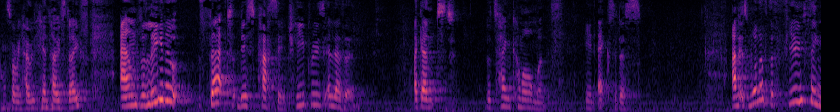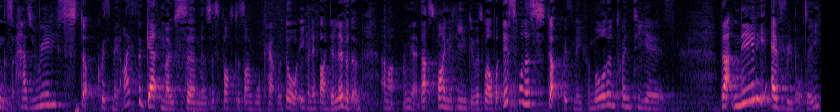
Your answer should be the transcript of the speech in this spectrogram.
I was very holy in those days. And the leader set this passage, Hebrews 11, against the Ten Commandments in Exodus. And it's one of the few things that has really stuck with me. I forget most sermons as fast as I walk out the door, even if I deliver them. And I, that's fine if you do as well. But this one has stuck with me for more than 20 years. That nearly everybody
